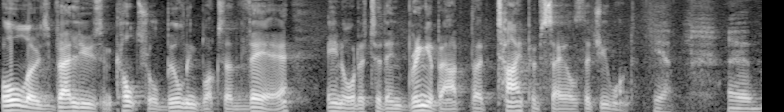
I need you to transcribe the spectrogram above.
all those values and cultural building blocks are there in order to then bring about the type of sales that you want. Yeah. Um,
